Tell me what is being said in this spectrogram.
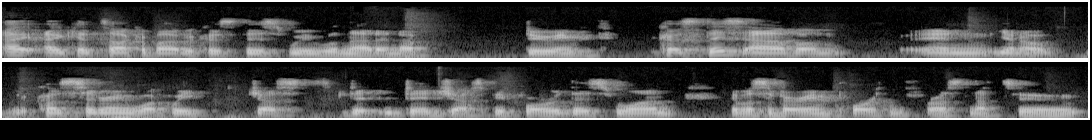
I, I can talk about it because this we will not end up doing because this album and you know, considering what we just did just before this one, it was very important for us not to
